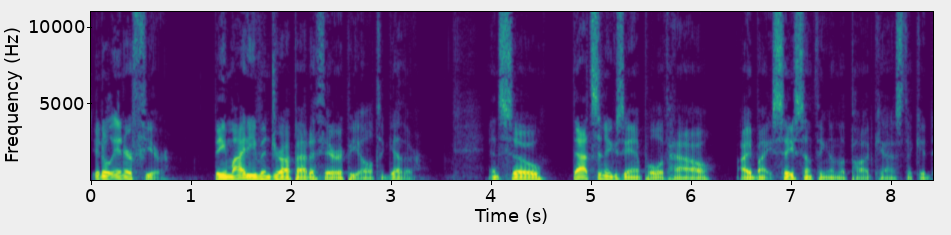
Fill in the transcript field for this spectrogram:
It'll interfere. They might even drop out of therapy altogether. And so that's an example of how I might say something on the podcast that could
